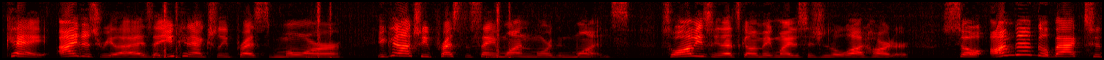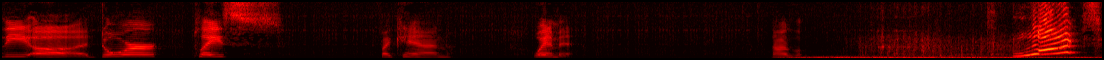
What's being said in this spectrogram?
Okay, I just realized that you can actually press more you can actually press the same one more than once. So obviously that's gonna make my decisions a lot harder. So I'm gonna go back to the uh, door place if I can. Wait a minute. What?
